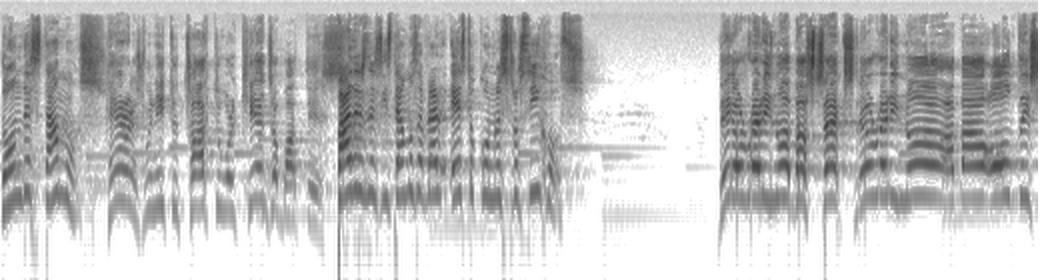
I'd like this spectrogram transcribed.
¿Dónde estamos? Parents, we need to talk to our kids about this. Padres, necesitamos hablar esto con nuestros hijos. They already know about sex, they already know about all these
